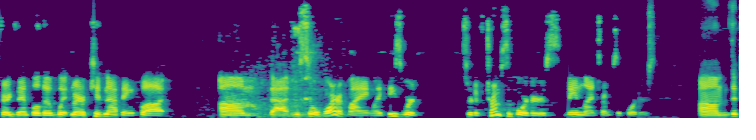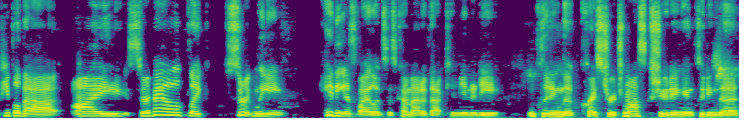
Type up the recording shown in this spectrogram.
for example, the Whitmer kidnapping plot, um, that was so horrifying. Like these were sort of Trump supporters, mainline Trump supporters. Um, the people that I surveilled, like certainly hideous violence has come out of that community, including the Christchurch mosque shooting, including the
